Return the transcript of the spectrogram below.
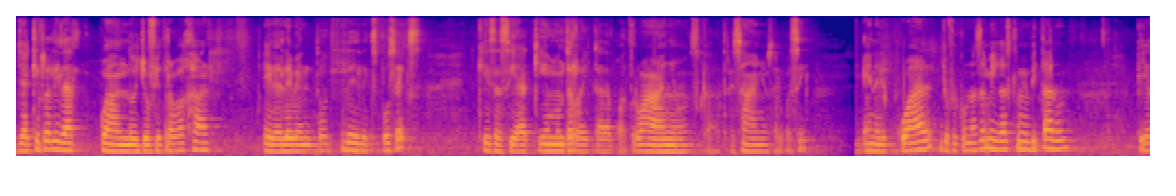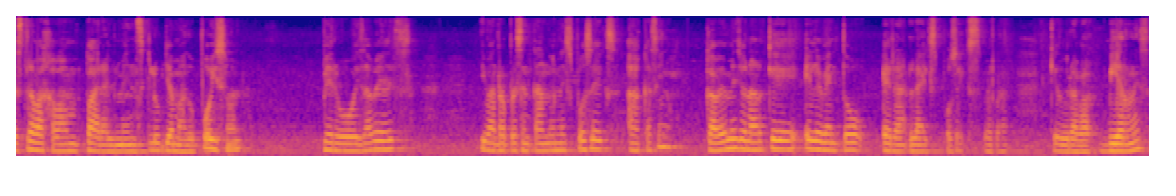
ya que en realidad cuando yo fui a trabajar era el evento del Exposex, que se hacía aquí en Monterrey cada cuatro años, cada tres años, algo así, en el cual yo fui con unas amigas que me invitaron. Ellas trabajaban para el men's club llamado Poison, pero esa vez iban representando en Exposex a Casino. Cabe mencionar que el evento era la Exposex, ¿verdad? Que duraba viernes,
